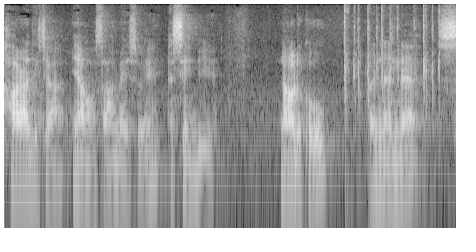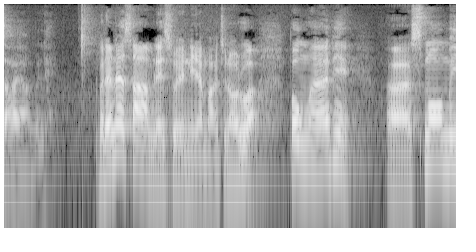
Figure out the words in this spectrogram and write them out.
အာဟာရတခြားမျှအောင်စားမယ်ဆိုရင်အဆင်ပြေတယ်နောက်တစ်ခုဘယ်နှစ်နဲ့စားရမလဲဘယ်နှစ်နဲ့စားရမလဲဆိုတဲ့နေရာမှာကျွန်တော်တို့ကပုံမှန်အဖြစ်အာ small me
